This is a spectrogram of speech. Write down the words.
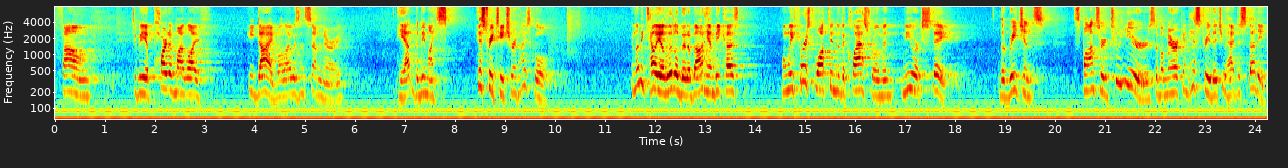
found to be a part of my life. He died while I was in seminary. He happened to be my history teacher in high school. And let me tell you a little bit about him because when we first walked into the classroom in New York State, the regents sponsored two years of American history that you had to study.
